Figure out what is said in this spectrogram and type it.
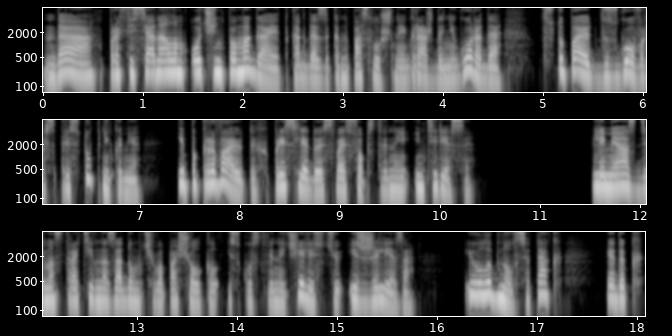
Да, профессионалам очень помогает, когда законопослушные граждане города вступают в сговор с преступниками и покрывают их, преследуя свои собственные интересы. Лемиас демонстративно задумчиво пощелкал искусственной челюстью из железа и улыбнулся так, эдак...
